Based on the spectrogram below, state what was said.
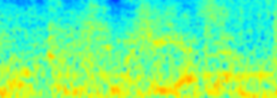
Welcome to GSM.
